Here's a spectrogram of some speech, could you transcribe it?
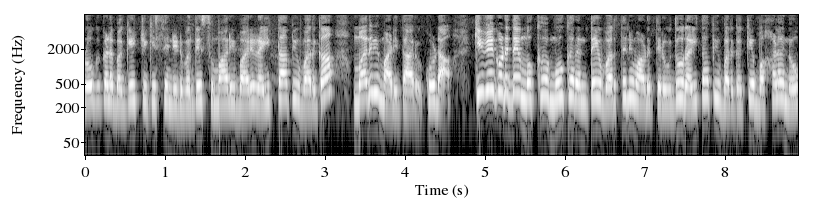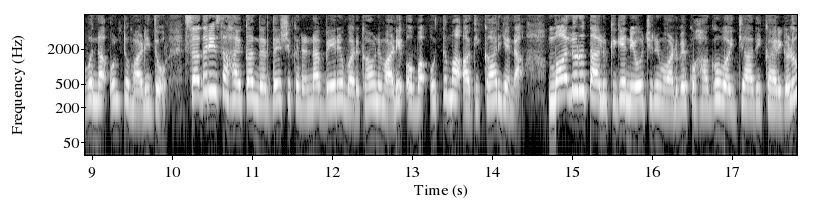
ರೋಗಗಳ ಬಗ್ಗೆ ಚಿಕಿತ್ಸೆ ನೀಡುವಂತೆ ಸುಮಾರು ಬಾರಿ ರೈತಾಪಿ ವರ್ಗ ಮನವಿ ಮಾಡಿದ್ದಾರೂ ಕೂಡ. ಕಿವಿಗೊಡದೆ ಮುಖ ಮೂಕರಂತೆ ವರ್ತನೆ ಮಾಡುತ್ತಿರುವುದು ರೈತಾಪಿ ವರ್ಗಕ್ಕೆ ಬಹಳ ನೋವನ್ನ ಉಂಟು ಮಾಡಿದ್ದು. ಸದರಿ ಸಹಾಯಕ ನಿರ್ದೇಶಕರನ್ನ ಬೇರೆ ವರ್ಗಾವಣೆ ಮಾಡಿ ಒಬ್ಬ ಉತ್ತಮ ಅಧಿಕಾರಿಯನ್ನ ಮಾಲೂರು ತಾಲೂಕಿಗೆ ನಿಯೋಜನೆ ಮಾಡಬೇಕು ಹಾಗೂ ವೈದ್ಯಾಧಿಕಾರಿಗಳು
